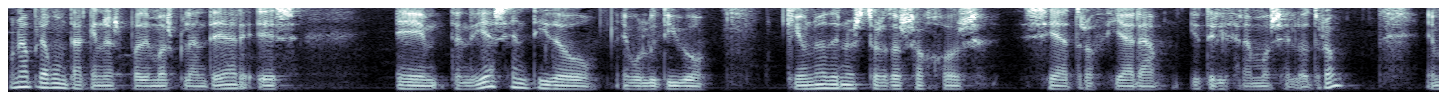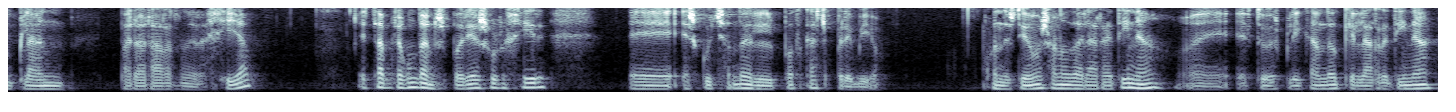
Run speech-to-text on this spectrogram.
Una pregunta que nos podemos plantear es, eh, ¿tendría sentido evolutivo que uno de nuestros dos ojos se atrofiara y utilizáramos el otro? En plan, para ahorrar energía. Esta pregunta nos podría surgir eh, escuchando el podcast previo. Cuando estuvimos hablando de la retina, eh, estuve explicando que la retina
